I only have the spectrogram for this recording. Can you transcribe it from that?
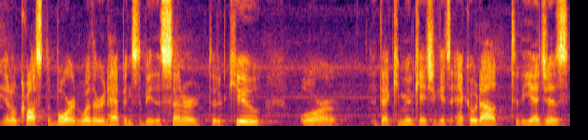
you know across the board whether it happens to be the center to the queue or that communication gets echoed out to the edges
